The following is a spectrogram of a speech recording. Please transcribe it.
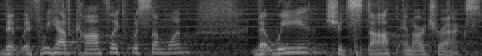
that if we have conflict with someone, that we should stop in our tracks.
